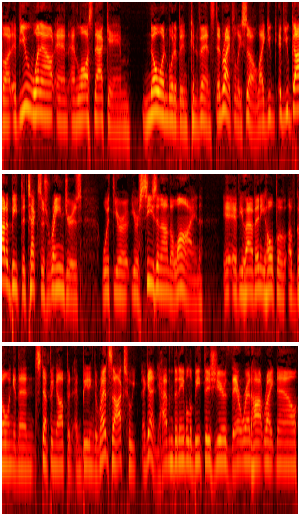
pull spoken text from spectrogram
But if you went out and, and lost that game, no one would have been convinced, and rightfully so. Like you, if you got to beat the Texas Rangers with your your season on the line, if you have any hope of, of going and then stepping up and, and beating the Red Sox, who again you haven't been able to beat this year, they're red hot right now.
